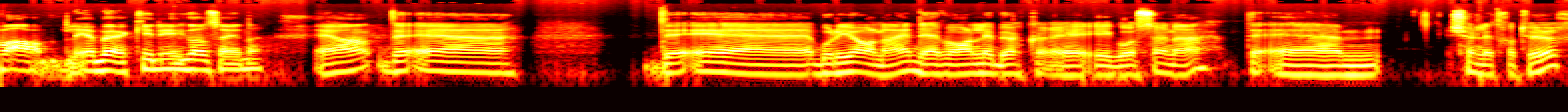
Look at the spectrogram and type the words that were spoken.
vanlige bøker i gåseøyne? Ja, det er det er både ja og nei. Det er vanlige bøker i, i gåseøyne. Det er um, skjønnlitteratur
